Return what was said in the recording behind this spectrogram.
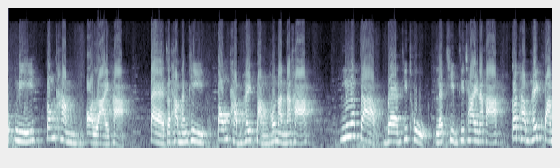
ุคนี้ต้องทำออนไลน์ค่ะ แต่จะทำทั้งทีต้องทำให้ปังเท่านั้นนะคะ เลือกจากแบรนด์ที่ถูกและทีมที่ใช่นะคะ ก็ทำให้ความ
